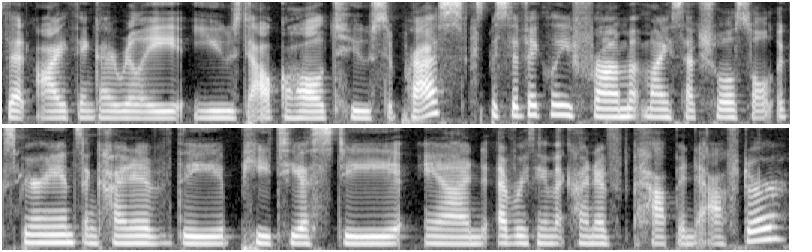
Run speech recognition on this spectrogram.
that I think I really used alcohol to suppress, specifically from my sexual assault experience and kind of the PTSD and everything that kind of happened after.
